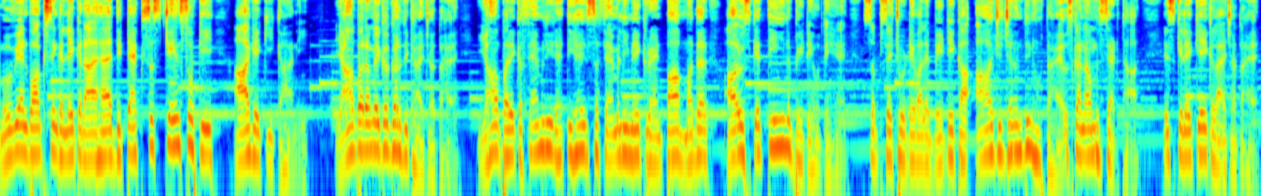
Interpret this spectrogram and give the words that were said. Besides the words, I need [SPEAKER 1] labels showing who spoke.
[SPEAKER 1] Movie unboxing लेकर आया है द टेक्सास चेंसो की आगे की कहानी। यहाँ पर हमें एक घर दिखाया जाता है। यहाँ पर एक फैमिली रहती है। इस फैमिली में ग्रैंडपा मदर और उसके तीन बेटे होते हैं। सबसे छोटे वाले बेटे का आज जन्मदिन होता है। उसका नाम जेड था। इसके लिए केक लाया जाता है।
